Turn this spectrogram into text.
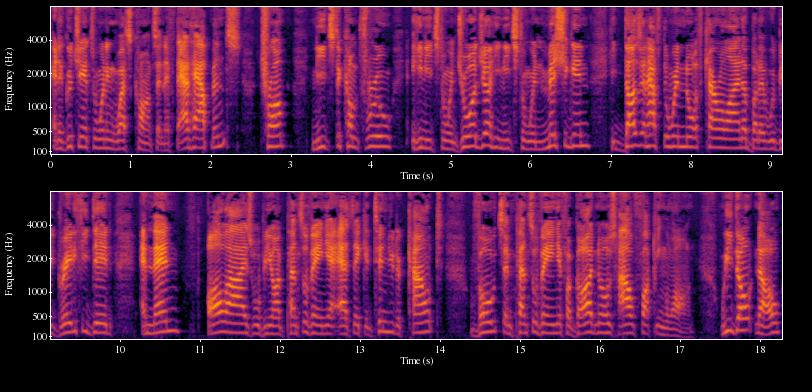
and a good chance of winning Wisconsin. If that happens, Trump needs to come through. He needs to win Georgia. He needs to win Michigan. He doesn't have to win North Carolina, but it would be great if he did. And then all eyes will be on Pennsylvania as they continue to count votes in Pennsylvania for God knows how fucking long. We don't know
